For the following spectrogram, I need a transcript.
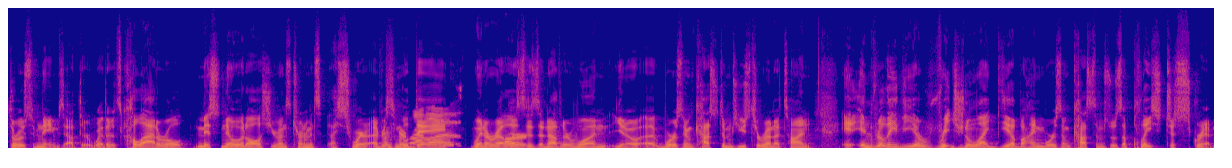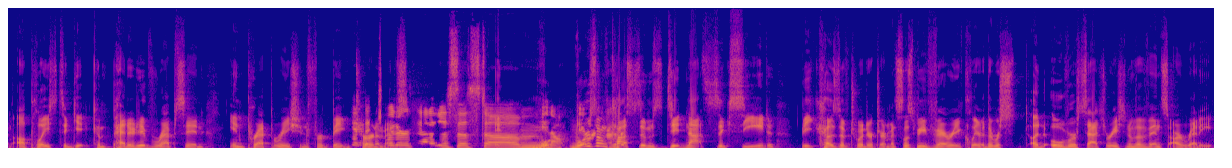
throw some names out there, whether it's Collateral, Miss Know It All, she runs tournaments, I swear, every single day. Winterellas is another one. You know, uh, Warzone Customs used to run a ton. And, and, really, the original idea behind Warzone Customs was a place to scrim, a place to get competitive reps in in preparation for big get tournaments. Twitter out of the system. It, you know, Warzone Customs did not succeed because of Twitter tournaments. Let's be very clear. There was an oversaturation of events already.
